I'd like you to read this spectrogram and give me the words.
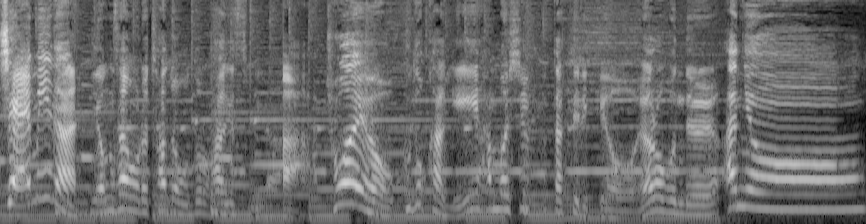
재미난 영상으로 찾아오도록 하겠습니다. 좋아요 구독하기 한 번씩 부탁드릴게요. 여러분들 안녕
